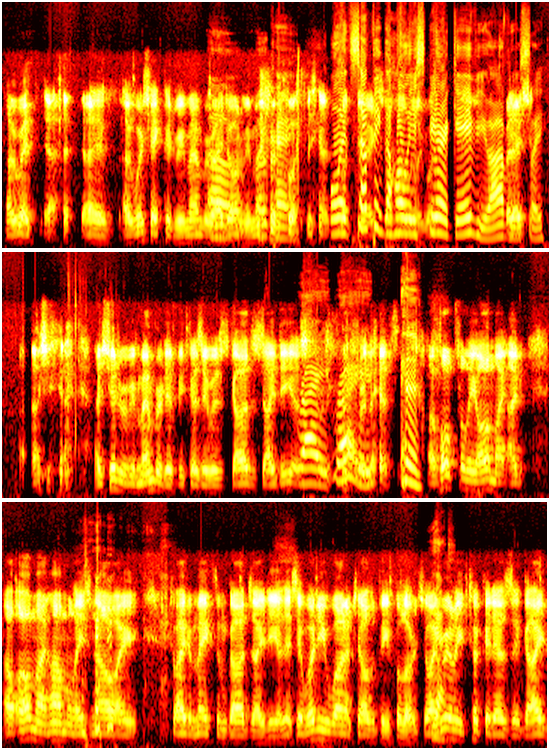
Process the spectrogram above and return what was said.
I went. Uh, I, I wish I could remember. Oh, I don't remember okay. what. The, well, it's the something the Holy Spirit was. gave you, obviously. I should, I should have remembered it because it was God's idea right, for, right. for that. uh, hopefully, all my I, all my homilies now I try to make them God's idea. They say, "What do you want to tell the people, Lord?" So yeah. I really took it as a guide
